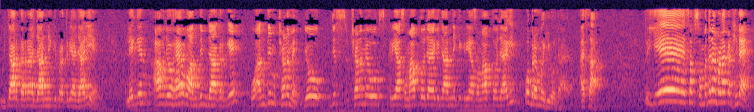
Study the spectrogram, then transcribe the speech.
विचार कर रहा है, जानने की प्रक्रिया जारी है। लेकिन अब जो है वो अंतिम जाकर के, वो अंतिम क्षण में, जो जिस क्षण में वो क्रिया समाप्त हो जाएगी, जानने की क्रिया समाप्त हो जाएगी, वो ब्रह्म ही हो जाएगा, ऐसा। तो ये सब समझना बड़ा कठिन है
